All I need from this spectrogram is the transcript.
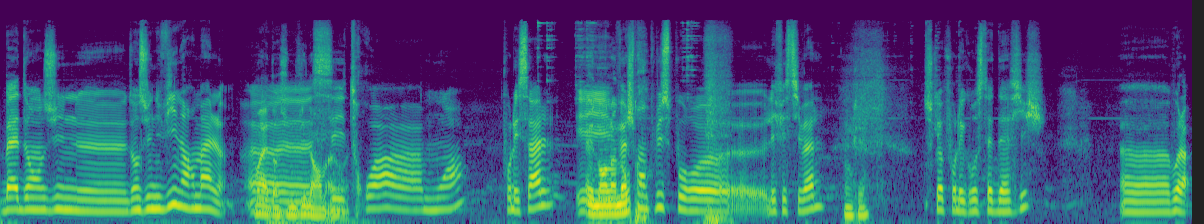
Bah, dans une euh, dans une vie normale. Ouais, dans une vie normale, C'est ouais. trois mois pour les salles et, Et dans la vachement plus pour euh, les festivals. Ok. En tout cas pour les grosses têtes d'affiche. Euh, voilà,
